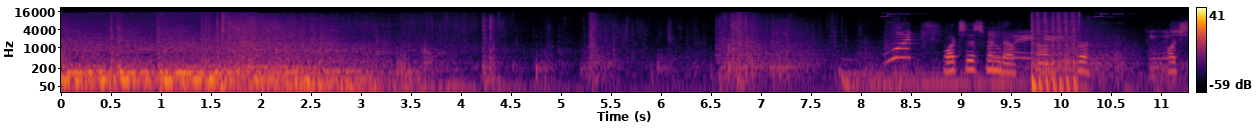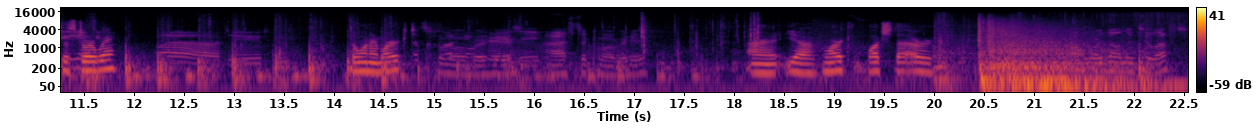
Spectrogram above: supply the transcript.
fuck. What? Watch this No window. way, um, dude. Rook, He was watch this shooting at me- doorway. Wow, dude. The one I marked. That's Come over crazy. here. I have to come over here. Alright, yeah, Mark, watch that, or, Oh, we're the only two left.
